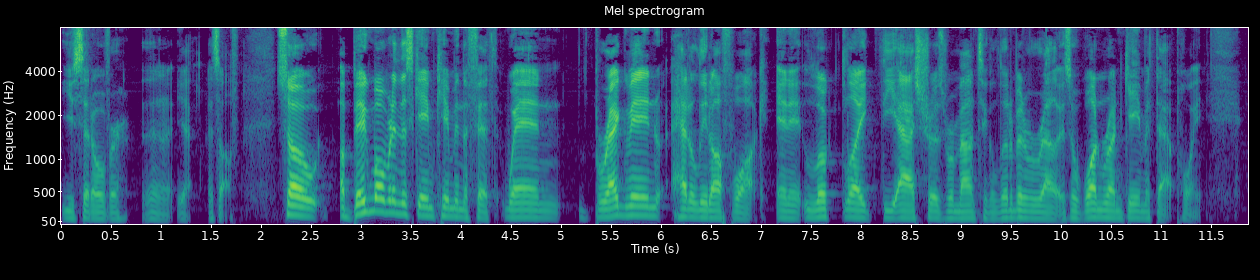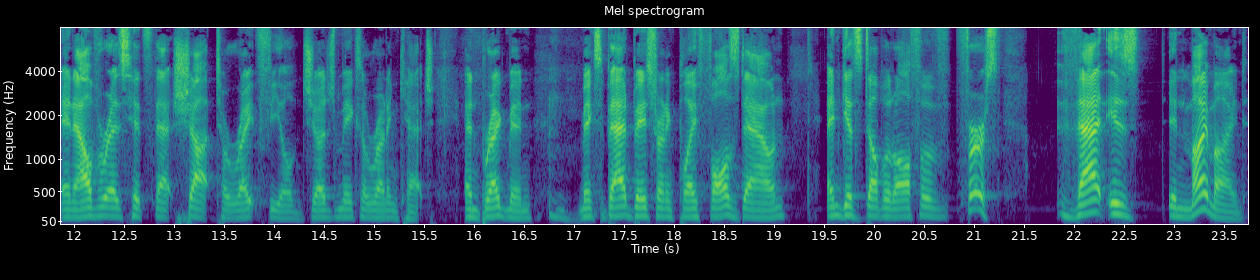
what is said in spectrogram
You said over. Uh, yeah, it's off. So a big moment in this game came in the fifth when Bregman had a leadoff walk, and it looked like the Astros were mounting a little bit of a rally. It was a one-run game at that point, and Alvarez hits that shot to right field. Judge makes a running catch, and Bregman makes a bad base running play, falls down, and gets doubled off of first. That is, in my mind,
